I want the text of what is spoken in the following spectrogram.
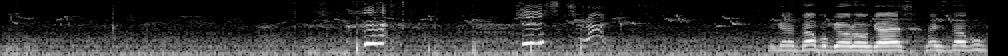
Fight this one. Two strikes. We got a double going on, guys. Nice double.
